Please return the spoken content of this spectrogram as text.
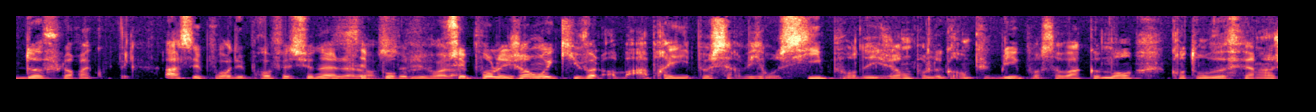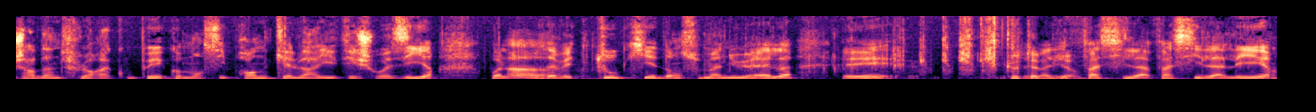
de fleurs à couper. Ah, c'est pour des professionnels alors pour, C'est pour les gens oui, qui veulent. Oh, bah, après, il peut servir aussi pour des gens, pour le grand public, pour savoir comment, quand on veut faire un jardin de fleurs à couper, comment s'y prendre, quelle variété choisir. Voilà, ah. vous avez tout qui est dans ce manuel et que bien. Facile, à, facile à lire.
